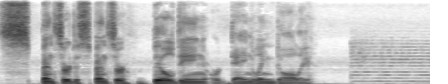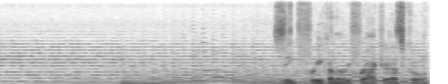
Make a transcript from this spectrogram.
Spencer dispenser building or dangling dolly. Zeke Freak on the refractor. That's cool.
